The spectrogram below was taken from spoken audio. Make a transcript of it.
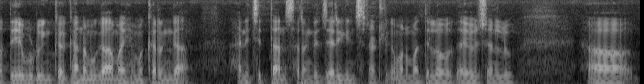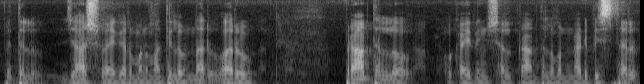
దేవుడు ఇంకా ఘనముగా మహిమకరంగా ఆయన చిత్తానుసారంగా జరిగించినట్లుగా మన మధ్యలో దైవజనులు పెద్దలు జాష్వాయ్ గారు మన మధ్యలో ఉన్నారు. వారు ప్రార్థనలో ఒక ఐదు నిమిషాలు ప్రార్థనలు మనం నడిపిస్తారు.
